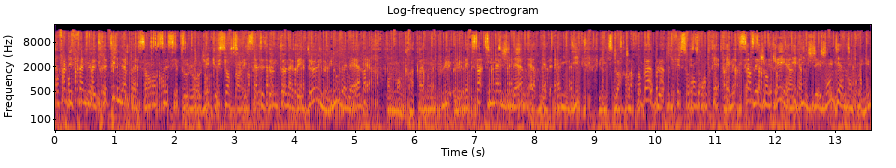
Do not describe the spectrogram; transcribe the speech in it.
Enfin, les fans trépignent d'impatience. C'est aujourd'hui que sort dans les salles Downton Abbey 2 une nouvelle ère. On ne manquera pas non plus le médecin imaginaire d'Ahmed Hamidi. Une histoire improbable qui fait se rencontrer un médecin déjanté et un DJ mondialement connu.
